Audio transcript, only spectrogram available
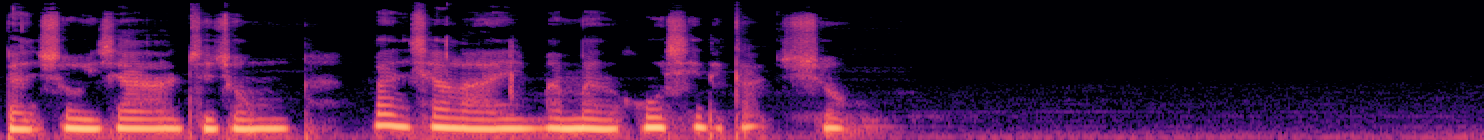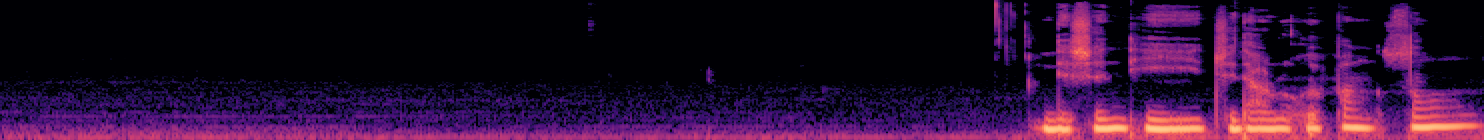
感受一下这种慢下来、慢慢呼吸的感受。你的身体知道如何放松，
